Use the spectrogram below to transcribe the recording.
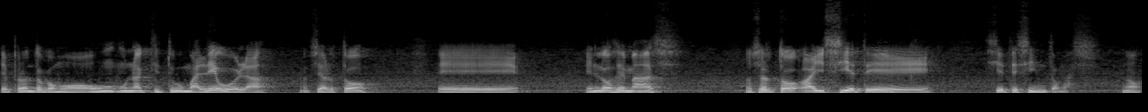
de pronto como una actitud malévola, ¿no es cierto? Eh, en los demás, ¿no es cierto? Hay siete, siete síntomas, ¿no?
